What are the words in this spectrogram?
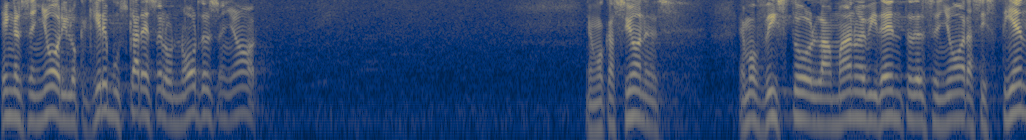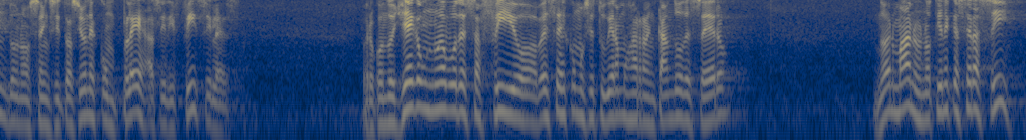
en el Señor, y lo que quiere buscar es el honor del Señor. En ocasiones hemos visto la mano evidente del Señor asistiéndonos en situaciones complejas y difíciles. Pero cuando llega un nuevo desafío, a veces es como si estuviéramos arrancando de cero. No, hermanos, no tiene que ser así.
